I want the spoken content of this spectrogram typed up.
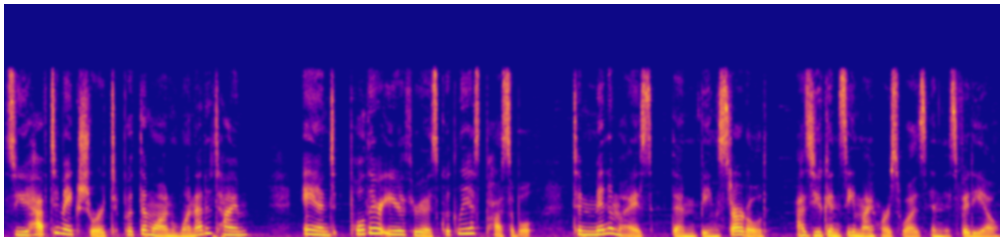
so you have to make sure to put them on one at a time and pull their ear through as quickly as possible to minimize them being startled, as you can see my horse was in this video.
